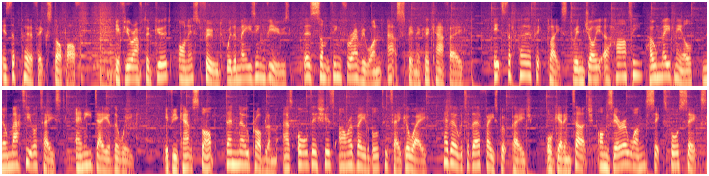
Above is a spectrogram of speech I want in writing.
is the perfect stop off. If you're after good, honest food with amazing views, there's something for everyone at Spinnaker Cafe. It's the perfect place to enjoy a hearty, homemade meal, no matter your taste, any day of the week. If you can't stop, then no problem, as all dishes are available to take away. Head over to their Facebook page or get in touch on 01646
